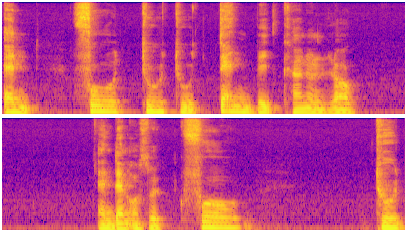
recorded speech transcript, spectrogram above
And 422 10 bit Canon log, and then also 4 to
